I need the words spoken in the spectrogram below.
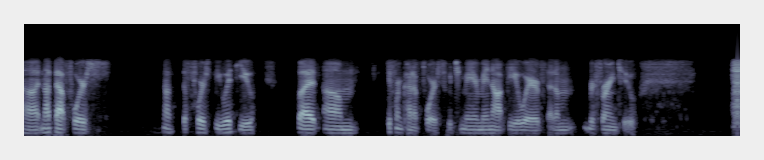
uh, not that force, not the force be with you, but um, different kind of force, which you may or may not be aware of that I'm referring to.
